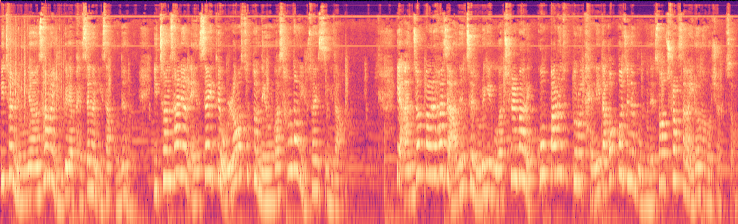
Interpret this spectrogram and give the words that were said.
2006년 3월 6일에 발생한 이 사건은 2004년 N사이트에 올라왔었던 내용과 상당히 유사했습니다. 이 안전바를 하지 않은 채 놀이기구가 출발했고 빠른 속도로 달리다 꺾어지는 부분에서 추락사가 일어난 것이었죠.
